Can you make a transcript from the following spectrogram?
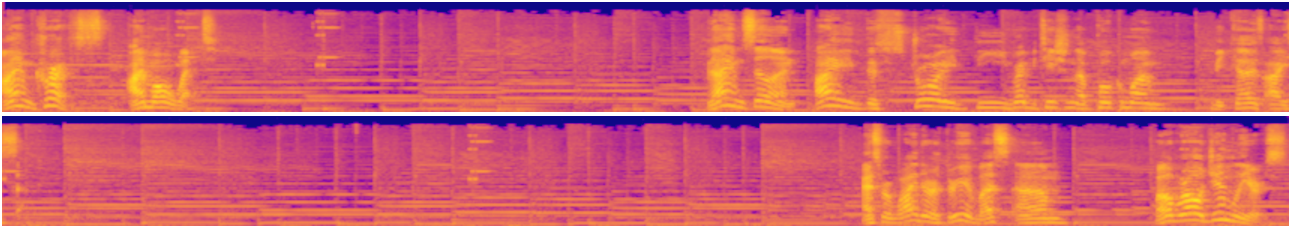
I am Cress. I'm all wet. And I am Cilan. I destroyed the reputation of Pokemon because I suck. As for why there are three of us, um, well, we're all gym leaders.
